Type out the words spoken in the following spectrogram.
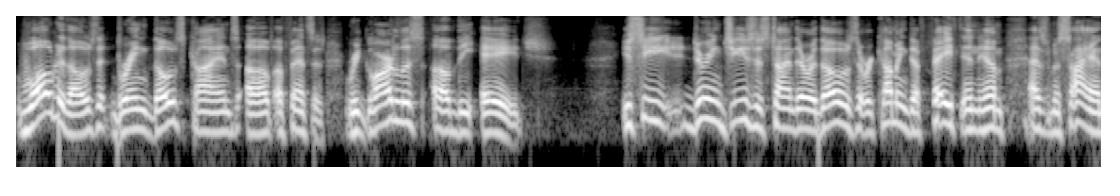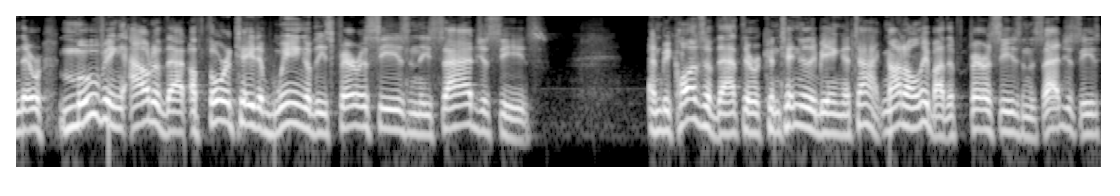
Woe to those that bring those kinds of offenses, regardless of the age. You see, during Jesus' time, there were those that were coming to faith in him as Messiah, and they were moving out of that authoritative wing of these Pharisees and these Sadducees and because of that, they were continually being attacked, not only by the Pharisees and the Sadducees,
